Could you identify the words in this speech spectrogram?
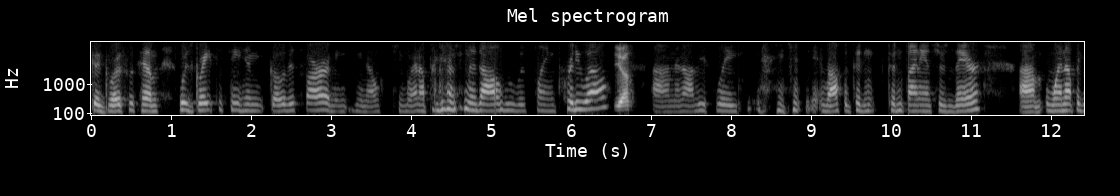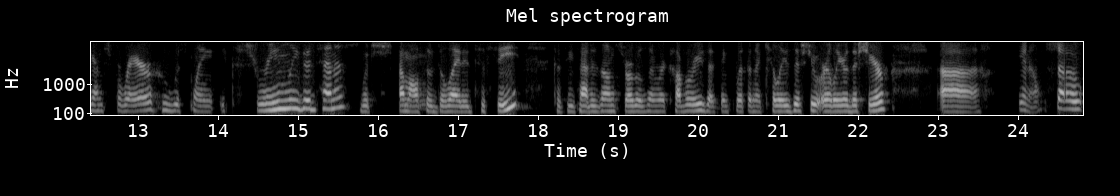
good growth with him. It was great to see him go this far. I mean, you know, he went up against Nadal, who was playing pretty well. Yeah. Um, and obviously, Rafa couldn't couldn't find answers there. Um, went up against Ferrer, who was playing extremely good tennis, which I'm also delighted to see because he's had his own struggles and recoveries. I think with an Achilles issue earlier this year. Uh, you know, so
